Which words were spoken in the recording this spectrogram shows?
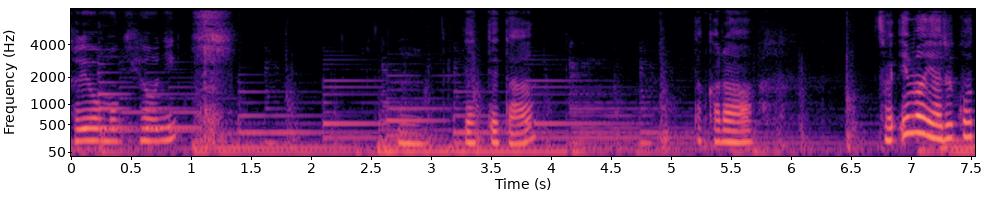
それを目標に、うん、やってた。だからそう今やるこ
